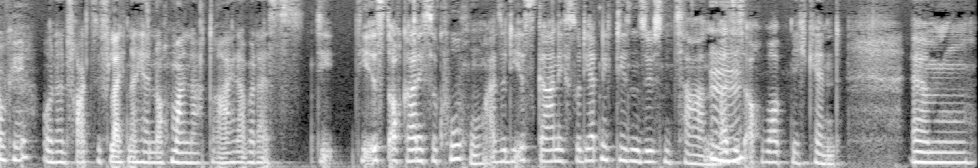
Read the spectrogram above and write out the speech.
Okay. Und dann fragt sie vielleicht nachher nochmal nach dreien, aber da ist, die, die isst auch gar nicht so Kuchen. Also die ist gar nicht so, die hat nicht diesen süßen Zahn, mhm. weil sie es auch überhaupt nicht kennt. Ähm,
